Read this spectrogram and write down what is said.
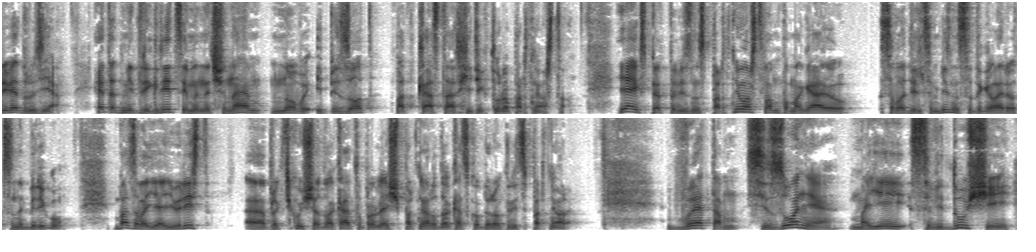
Привет, друзья! Это Дмитрий Гриц, и мы начинаем новый эпизод подкаста «Архитектура партнерства». Я эксперт по бизнес-партнерствам, помогаю совладельцам бизнеса договариваться на берегу. Базово я юрист, э, практикующий адвокат, управляющий партнер адвокатского бюро «Гриц Партнеры». В этом сезоне моей соведущей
